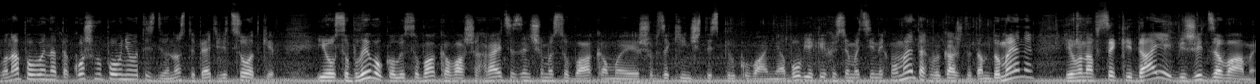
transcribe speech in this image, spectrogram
Вона повинна також виповнюватись 95%. І особливо, коли собака ваша грається з іншими собаками, щоб закінчити спілкування, або в якихось емоційних моментах ви кажете там до мене, і вона все кидає і біжить за вами.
